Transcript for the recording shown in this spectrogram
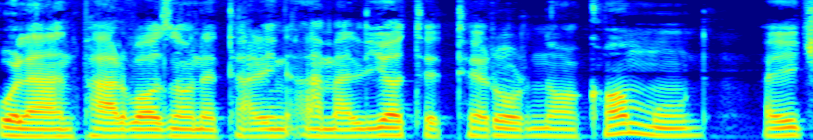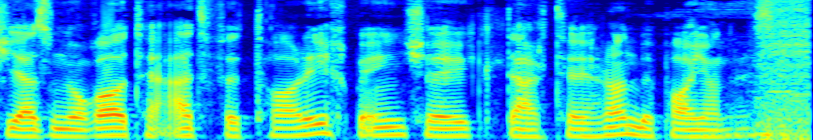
بلند پروازانه ترین عملیات ترور ناکام موند و یکی از نقاط عطف تاریخ به این شکل در تهران به پایان رسید.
